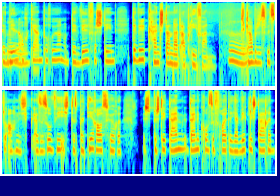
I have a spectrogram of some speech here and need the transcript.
Der will mhm. auch gern berühren und der will verstehen, der will keinen Standard abliefern. Mhm. Ich glaube, das willst du auch nicht. Also so wie ich das bei dir raushöre, besteht dein, deine große Freude ja wirklich darin,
